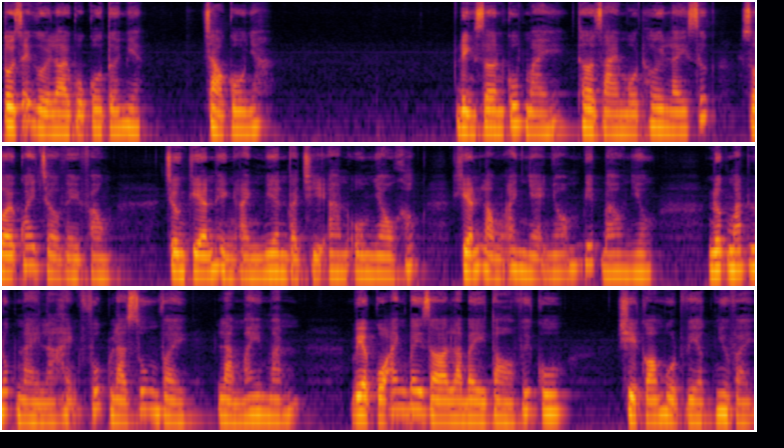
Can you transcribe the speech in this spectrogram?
Tôi sẽ gửi lời của cô tới Miên. Chào cô nhé. Đình Sơn cúp máy, thở dài một hơi lấy sức, rồi quay trở về phòng. Chứng kiến hình ảnh Miên và chị An ôm nhau khóc, khiến lòng anh nhẹ nhõm biết bao nhiêu. Nước mắt lúc này là hạnh phúc, là sung vầy, là may mắn. Việc của anh bây giờ là bày tỏ với cô. Chỉ có một việc như vậy,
